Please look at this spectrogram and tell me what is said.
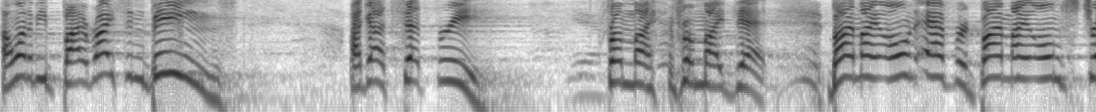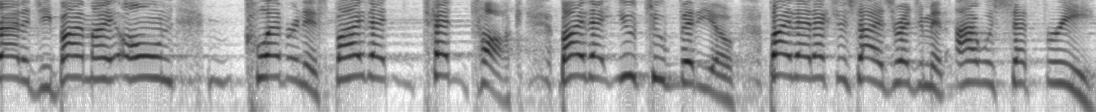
I want to be by rice and beans. I got set free from my, from my debt. By my own effort, by my own strategy, by my own cleverness, by that TED talk, by that YouTube video, by that exercise regimen, I was set free.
